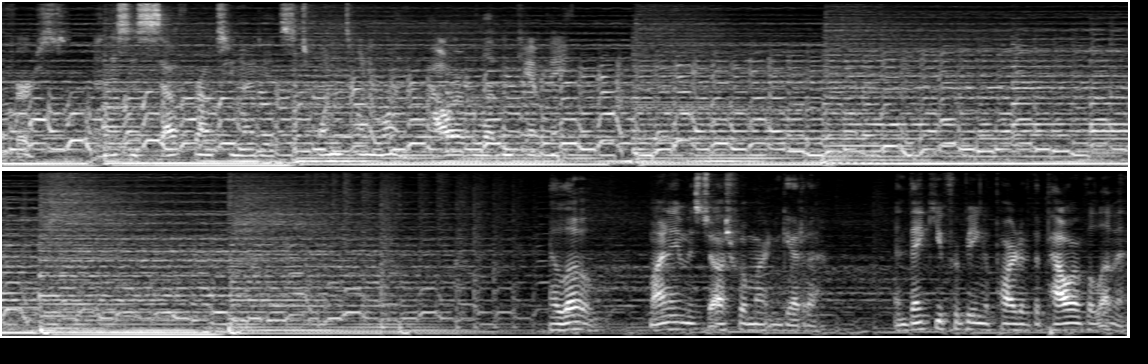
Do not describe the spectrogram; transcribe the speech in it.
1st, and this is South Bronx United's 2021 Power of 11 campaign. Hello, my name is Joshua Martin Guerra, and thank you for being a part of the Power of 11.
